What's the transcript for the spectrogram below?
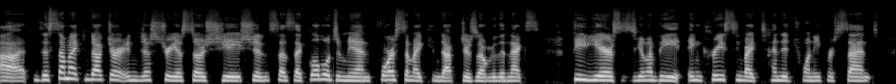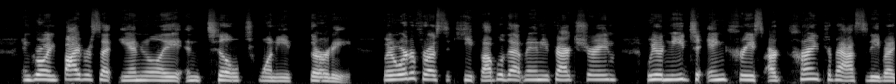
uh, the Semiconductor Industry Association says that global demand for semiconductors over the next few years is going to be increasing by 10 to 20% and growing 5% annually until 2030. But in order for us to keep up with that manufacturing, we would need to increase our current capacity by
